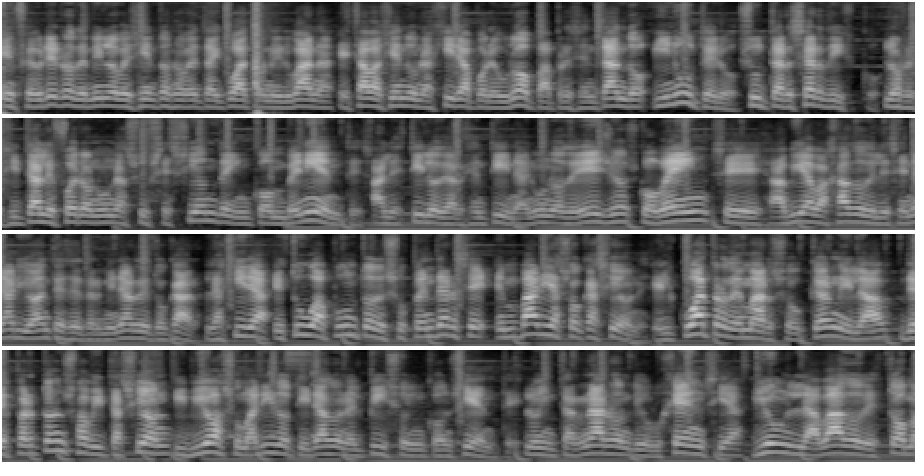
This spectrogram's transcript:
En febrero de 1994, Nirvana estaba haciendo una gira por Europa presentando Inútero, su tercer disco. Los recitales fueron una sucesión de inconvenientes al estilo de Argentina. En uno de ellos, Cobain se había bajado del escenario antes de terminar de tocar. La gira estuvo a punto de suspenderse en varias ocasiones. El 4 de marzo, Kearney Love despertó en su habitación y vio a su marido tirado en el piso inconsciente. Lo internaron de urgencia y un lavado de estómago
